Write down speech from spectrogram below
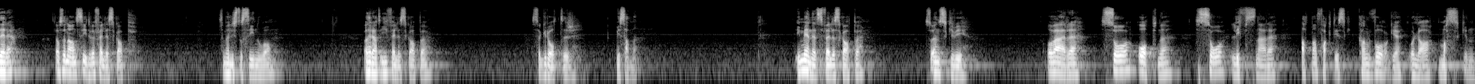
Dere, det er også en annen side ved fellesskap som jeg har lyst til å si noe om. Og det er at i fellesskapet så gråter vi sammen. I menighetsfellesskapet så ønsker vi å være så åpne, så livsnære, at man faktisk kan våge å la masken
